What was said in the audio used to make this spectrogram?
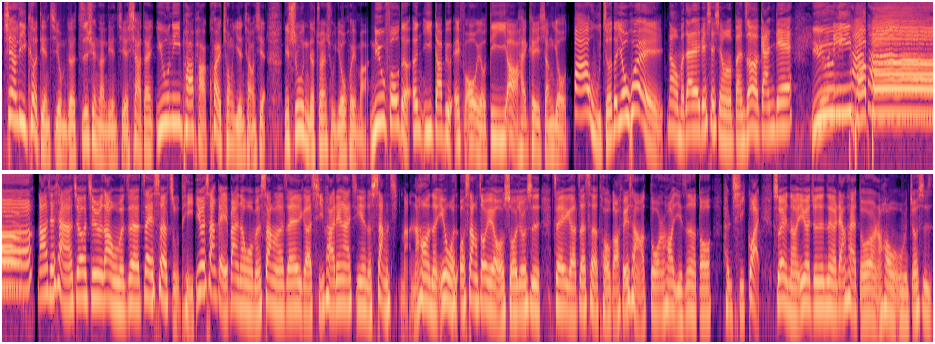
现在立刻点击我们的资讯栏链接下单 Unipapa 快充延长线，你输入你的专属优惠码 Newfolder N E W F O L D E R，还可以享有八五折的优惠。那我们在这边谢谢我们本周的干爹 Unipapa。那接下来就进入到我们这。这一次的主题，因为上个礼拜呢，我们上了这一个奇葩恋爱经验的上集嘛，然后呢，因为我我上周也有说，就是这个这次的投稿非常的多，然后也真的都很奇怪，所以呢，因为就是那个量太多了，然后我们就是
